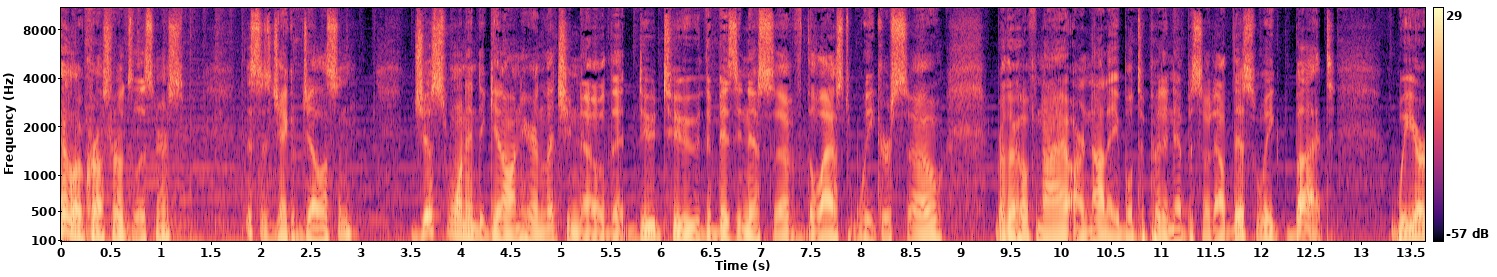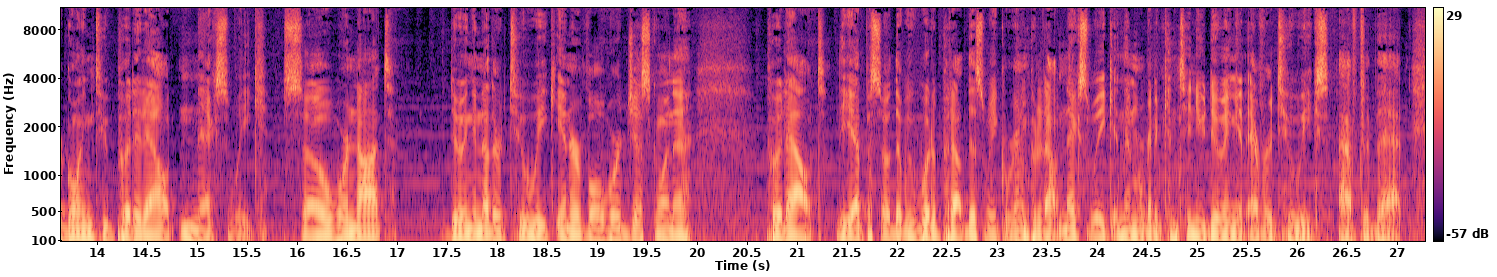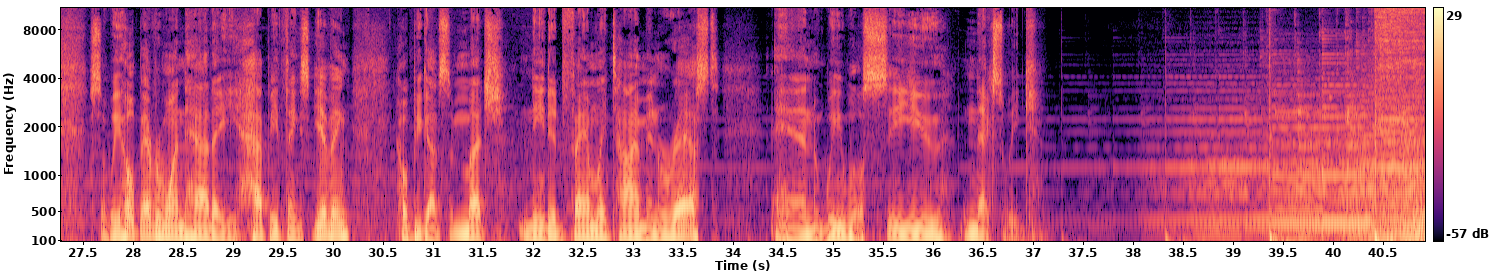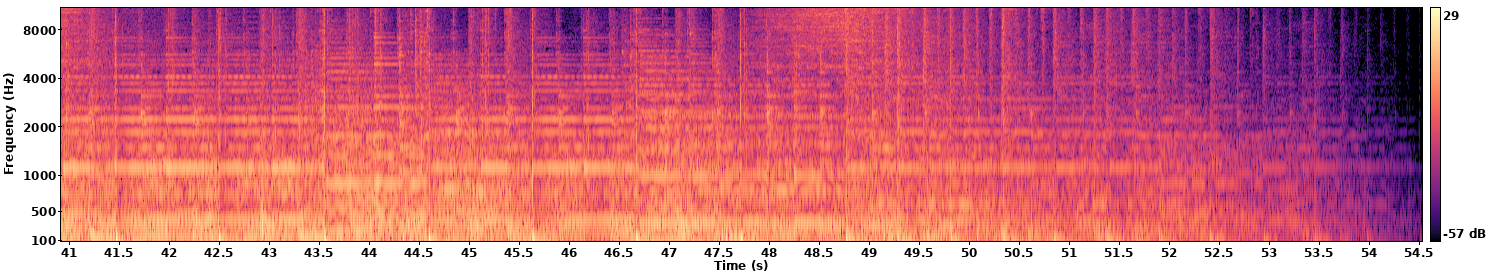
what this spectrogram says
Hello, Crossroads listeners. This is Jacob Jellison. Just wanted to get on here and let you know that due to the busyness of the last week or so, Brother Hof and I are not able to put an episode out this week, but we are going to put it out next week. So we're not doing another two week interval. We're just going to put out the episode that we would have put out this week. We're going to put it out next week, and then we're going to continue doing it every two weeks after that. So we hope everyone had a happy Thanksgiving. Hope you got some much needed family time and rest. And we will see you next week.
